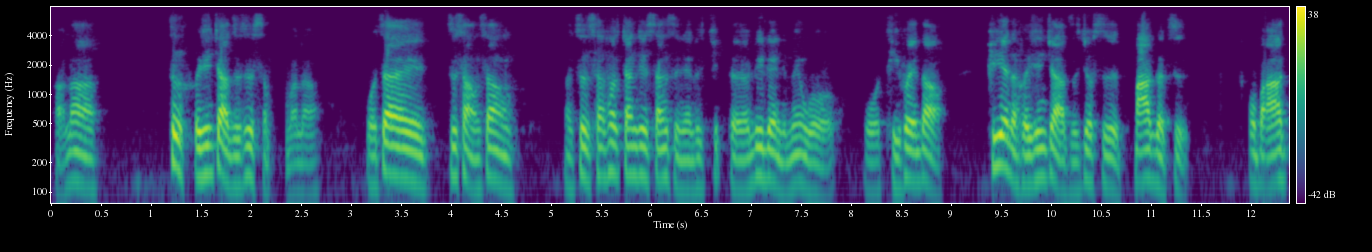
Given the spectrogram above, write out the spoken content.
好，那这个核心价值是什么呢？我在职场上，呃，这差不多将近三十年的的历练里面，我我体会到，PM 的核心价值就是八个字，我把它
